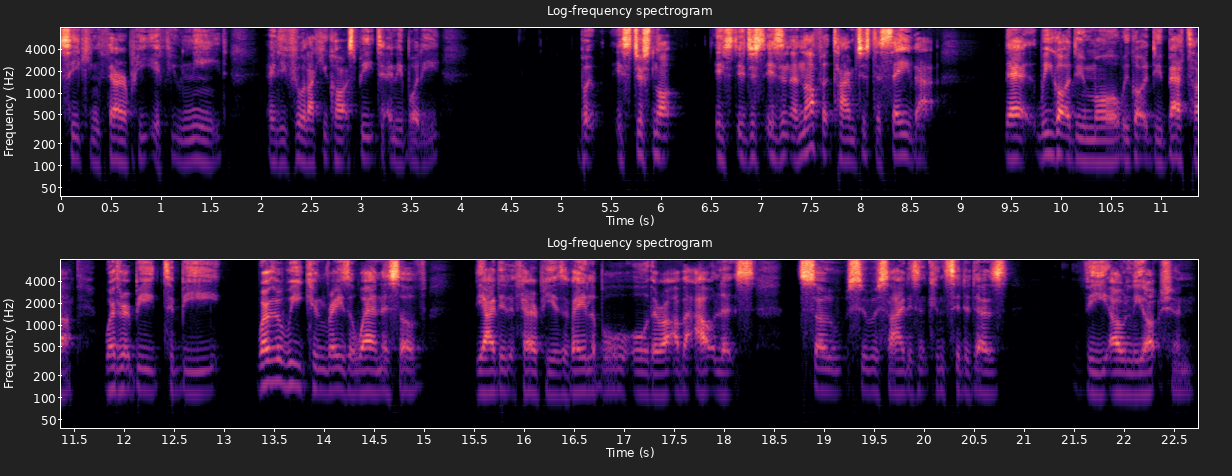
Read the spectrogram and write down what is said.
seeking therapy if you need and you feel like you can't speak to anybody. But it's just not it's, it just isn't enough at times just to say that that we got to do more, we got to do better, whether it be to be, whether we can raise awareness of the idea that therapy is available or there are other outlets so suicide isn't considered as the only option.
